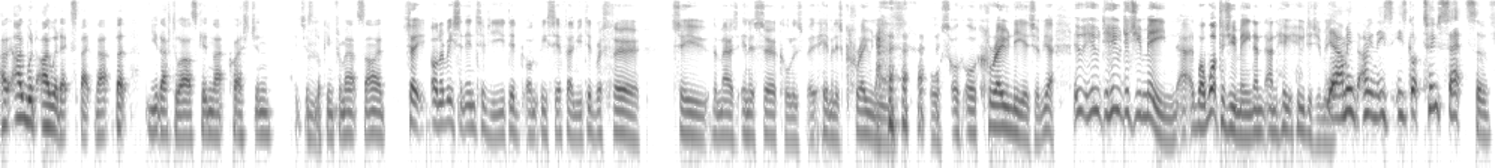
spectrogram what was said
I, I would I would expect that, but you'd have to ask him that question. It's just mm. looking from outside. So, on a recent interview you did on BCFM, you did refer to the mayor's inner circle as uh, him and his cronies or, or, or cronyism. Yeah, who who who did you mean? Uh, well, what did you mean, and, and who who did you mean? Yeah, I mean, I mean, he's he's got two sets of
